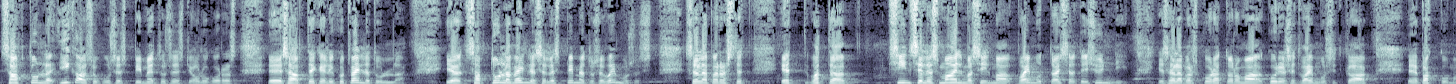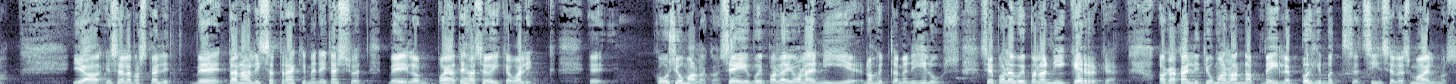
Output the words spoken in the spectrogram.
saab tulla igasugusest pimedusest ja olukorrast, eh, saab tegelikult välja tulla. ja saab tulla välja sellest pimeduse võimusest. sellepärast, et, et vaata, siin selles maailmas ilma vaimuta asjad ei sünni ja sellepärast kurat on oma kurjaseid vaimusid ka eh, pakkuma ja, ja sellepärast, kallid, me täna lihtsalt räägime neid asju, et meil on vaja teha see õige valik. Koos Jumalaga, see võib-olla ei ole nii, noh, ütleme nii ilus, see pole võib-olla nii kerge, aga kallid, Jumal annab meile põhimõtteliselt siin selles maailmas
